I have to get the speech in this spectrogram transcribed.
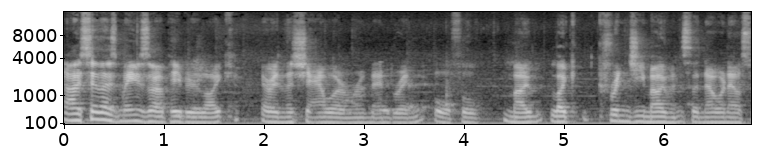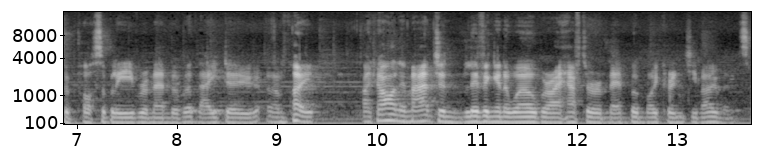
I see those memes about people who like are in the shower and remembering awful, mo- like cringy moments that no one else would possibly remember, but they do. And I'm like, I can't imagine living in a world where I have to remember my cringy moments.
